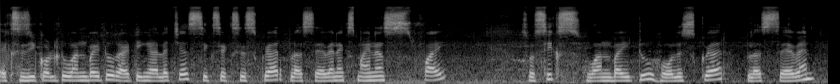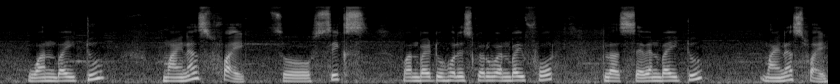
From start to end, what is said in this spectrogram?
x is equal to 1 by 2 writing LHS 6x square plus 7x minus 5 so 6 1 by 2 whole square plus 7 1 by 2 minus 5 so 6 1 by 2 whole square 1 by 4 plus 7 by 2 minus 5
